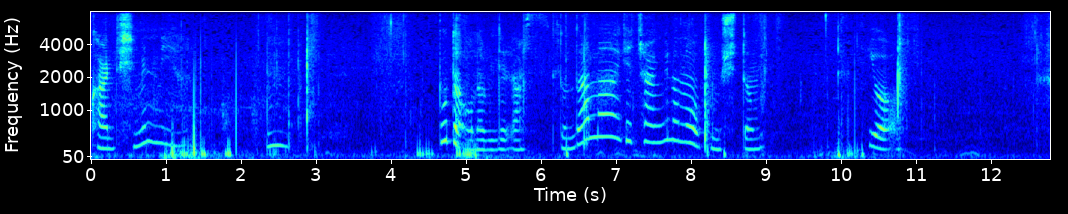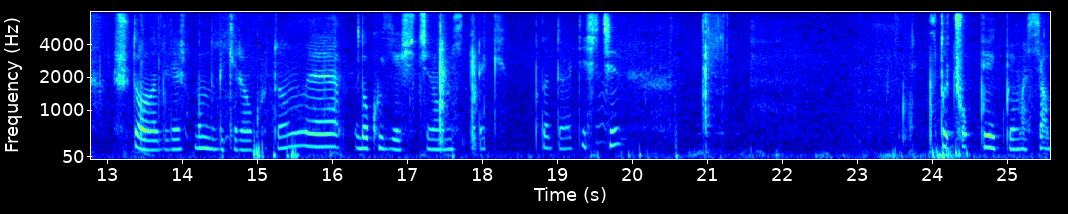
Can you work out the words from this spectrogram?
Kardeşimin mi ya? Hmm. Bu da olabilir aslında ama geçen gün onu okumuştum. Yo. Şu da olabilir. Bunu da bir kere okudum ve 9 yaş için olması gerek. Bu da 4 yaş için. Da çok büyük bir masal.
